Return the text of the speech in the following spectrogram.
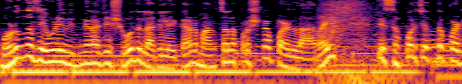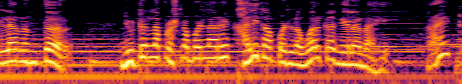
म्हणूनच एवढे विज्ञानाचे शोध लागले कारण माणसाला प्रश्न पडला राईट ते सफरचंद पडल्यानंतर न्यूटनला प्रश्न पडला अरे खाली का पडलं? वर का गेलं नाही? राईट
